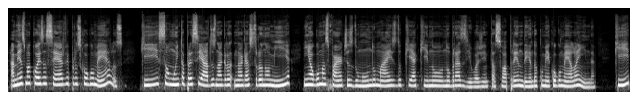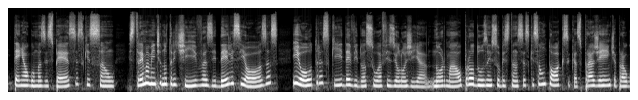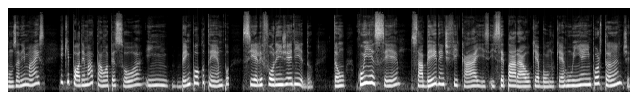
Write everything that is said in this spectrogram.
A mesma coisa serve para os cogumelos, que são muito apreciados na, na gastronomia em algumas partes do mundo, mais do que aqui no, no Brasil. A gente está só aprendendo a comer cogumelo ainda. Que tem algumas espécies que são extremamente nutritivas e deliciosas e outras que, devido à sua fisiologia normal, produzem substâncias que são tóxicas para a gente, para alguns animais, e que podem matar uma pessoa em bem pouco tempo se ele for ingerido. Então, conhecer, saber identificar e, e separar o que é bom do que é ruim é importante.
